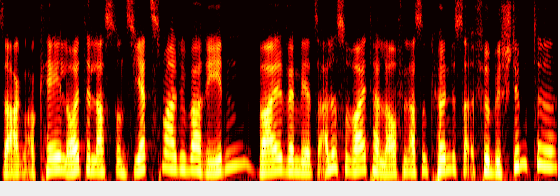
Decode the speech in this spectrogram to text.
sagen, okay, Leute, lasst uns jetzt mal drüber reden, weil wenn wir jetzt alles so weiterlaufen lassen, könnte es für bestimmte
